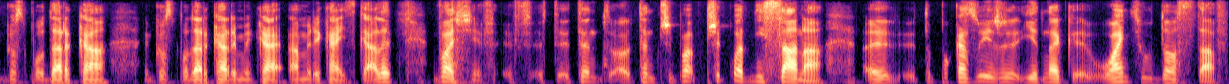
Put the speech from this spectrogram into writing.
gospodarka, gospodarka amerykańska. Ale właśnie ten, ten przykład Nissana to pokazuje, że jednak łańcuch dostaw,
